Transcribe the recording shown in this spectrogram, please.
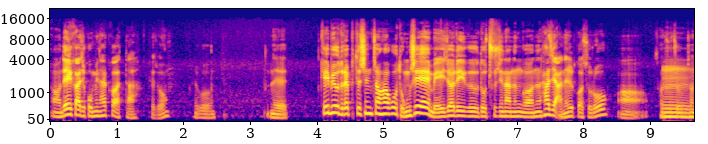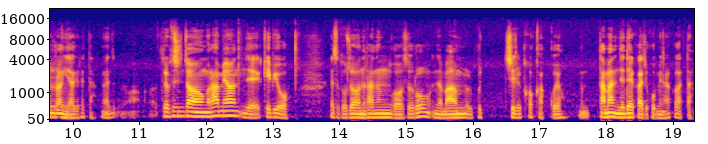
어, 내일까지 고민할 것 같다. 계속 그리고 네 KBO 드래프트 신청하고 동시에 메이저리그도 추진하는 거는 하지 않을 것으로 어, 선수 쪽 음. 선수랑 이야기를 했다. 어, 드래프트 신청을 하면 이제 KBO에서 도전을 하는 것으로 이제 마음을 굳힐 것 같고요. 음, 다만 이제 내일까지 고민할 것 같다.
